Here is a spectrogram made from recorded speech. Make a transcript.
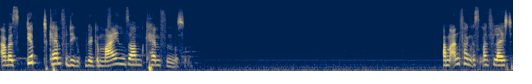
Aber es gibt Kämpfe, die wir gemeinsam kämpfen müssen. Am Anfang ist man vielleicht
